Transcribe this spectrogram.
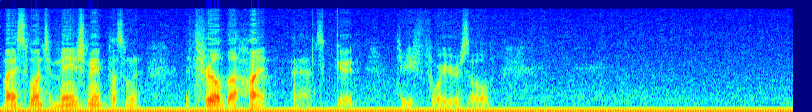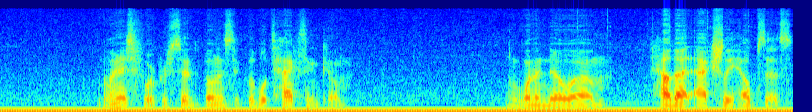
Minus 1 to management, plus 1 the thrill of the hunt. That's good. 34 years old. Minus 4% bonus to global tax income. I want to know um, how that actually helps us.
